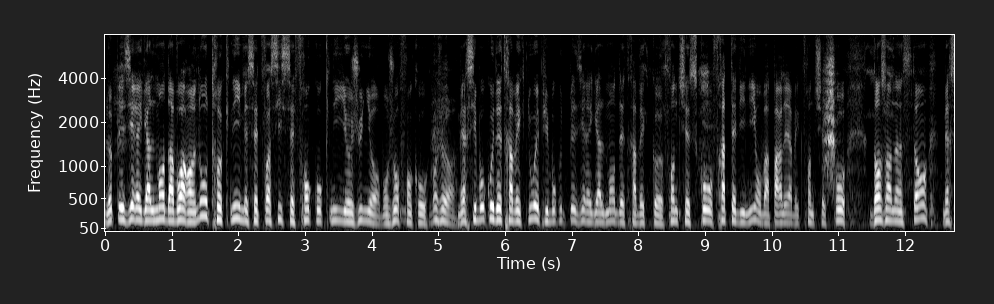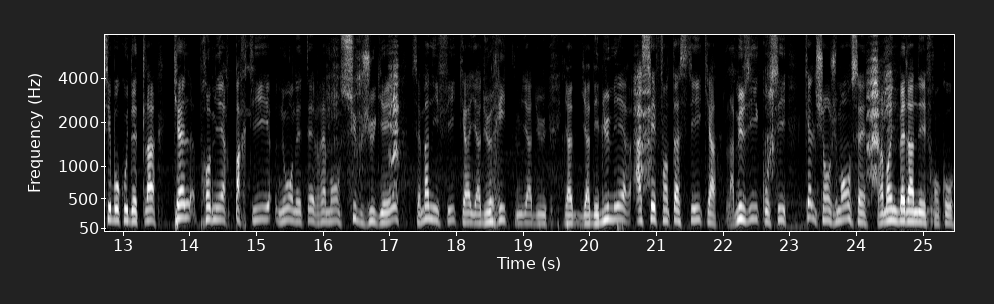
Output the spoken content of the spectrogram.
le plaisir également d'avoir un autre Knie, mais cette fois-ci c'est Franco Knie euh, Junior. Bonjour Franco. Bonjour. Merci beaucoup d'être avec nous et puis beaucoup de plaisir également d'être avec Francesco Fratellini. On va parler avec Francesco dans un instant. Merci beaucoup d'être là. Première partie, nous on était vraiment subjugués. C'est magnifique, hein. il y a du rythme, il y a, du, il y a, des lumières assez fantastiques, il y a la musique aussi. Quel changement, c'est vraiment une belle année Franco.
